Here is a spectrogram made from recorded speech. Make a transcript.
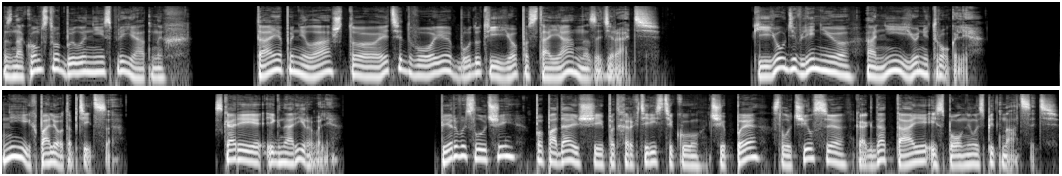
Знакомство было не из приятных. Тая поняла, что эти двое будут ее постоянно задирать. К ее удивлению, они ее не трогали. Не их полета птица. Скорее игнорировали. Первый случай, попадающий под характеристику ЧП, случился, когда Тае исполнилось 15.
